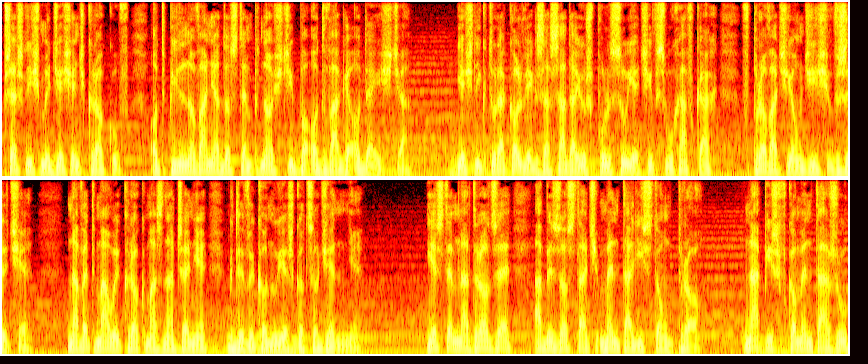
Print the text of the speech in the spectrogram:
Przeszliśmy dziesięć kroków, od pilnowania dostępności po odwagę odejścia. Jeśli którakolwiek zasada już pulsuje ci w słuchawkach, wprowadź ją dziś w życie. Nawet mały krok ma znaczenie, gdy wykonujesz go codziennie. Jestem na drodze, aby zostać mentalistą pro. Napisz w komentarzu,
